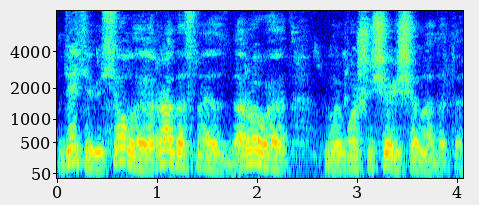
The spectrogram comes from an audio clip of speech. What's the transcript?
Дети веселые, радостные, здоровые, ну и больше еще, еще надо-то.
